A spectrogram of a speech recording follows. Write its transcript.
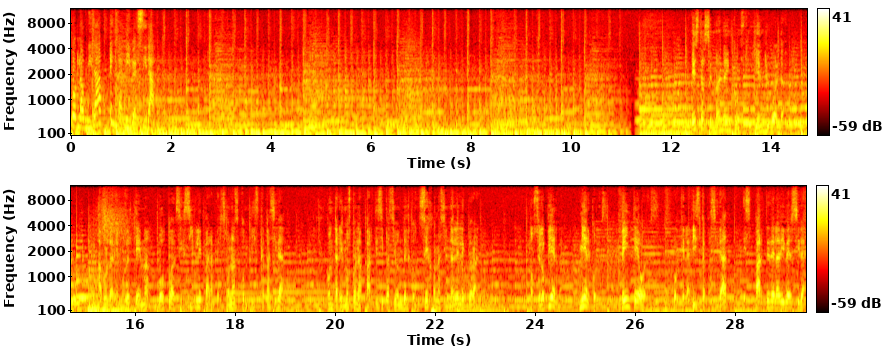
por la unidad en la diversidad. Esta semana en Construyendo Igualdad abordaremos el tema Voto accesible para personas con discapacidad. Contaremos con la participación del Consejo Nacional Electoral. No se lo pierda, miércoles, 20 horas, porque la discapacidad es parte de la diversidad.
